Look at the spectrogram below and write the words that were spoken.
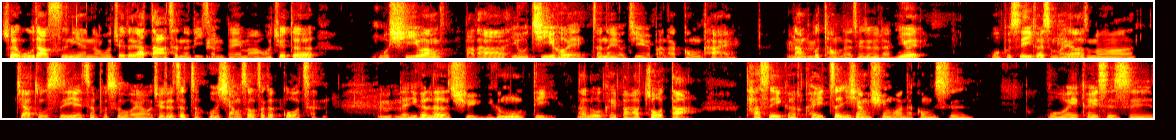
所以五到十年呢，我觉得要达成的里程碑嘛，我觉得我希望把它有机会，真的有机会把它公开。让不同的这个人，因为我不是一个什么要什么家族事业，这不是我要。我觉得这这我享受这个过程，的一个乐趣，一个目的。那如果可以把它做大，它是一个可以正向循环的公司，我也可以试试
